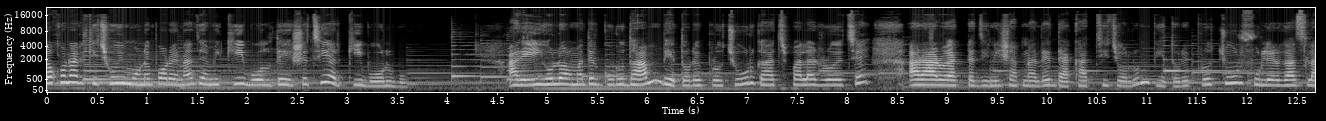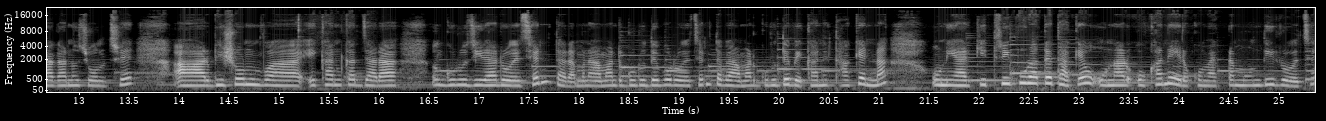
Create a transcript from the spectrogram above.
তখন আর কিছুই মনে পড়ে না যে আমি কি বলতে এসেছি আর কি বলব। আর এই হলো আমাদের গুরুধাম, ভেতরে প্রচুর গাছপালার রয়েছে। আর আরও একটা জিনিস আপনাদের দেখাচ্ছি, চলুন, ভেতরে প্রচুর ফুলের গাছ লাগানো চলছে। আর ভীষণ এখানকার যারা গুরুজিরা রয়েছেন, তারা মানে আমার গুরুদেবও রয়েছেন, তবে আমার গুরুদেব এখানে থাকেন না। উনি আর কি ত্রিপুরাতে থাকে, ওনার ওখানে এরকম একটা মন্দির রয়েছে,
